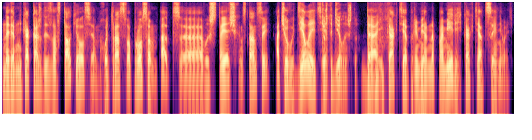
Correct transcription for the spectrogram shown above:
Наверняка каждый из вас сталкивался хоть раз с вопросом от э, вышестоящих инстанций, а что вы делаете? Что ж ты делаешь-то? Да, и как тебя примерно померить, как тебя оценивать.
